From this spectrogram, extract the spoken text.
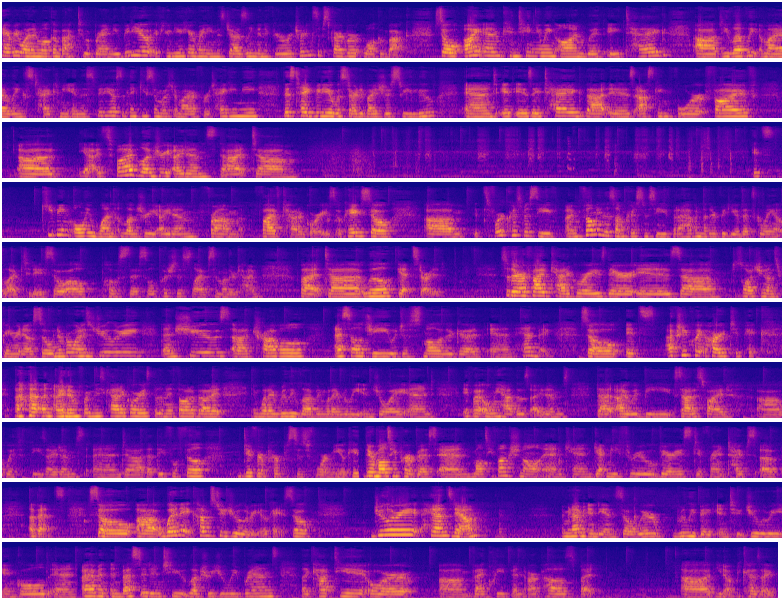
Hey everyone and welcome back to a brand new video. If you're new here, my name is Jasleen and if you're a returning subscriber, welcome back. So I am continuing on with a tag. Uh, the lovely Amaya Luxe tagged me in this video, so thank you so much Amaya for tagging me. This tag video was started by Je suis Lou and it is a tag that is asking for five, uh, yeah, it's five luxury items that um, it's keeping only one luxury item from five categories, okay? So um, it's for Christmas Eve. I'm filming this on Christmas Eve, but I have another video that's going out live today, so I'll post this, I'll push this live some other time. But uh, we'll get started. So there are five categories. There is, uh, just watching on screen right now, so number one is jewelry, then shoes, uh, travel, SLG, which is small leather good, and handbag. So it's actually quite hard to pick an item from these categories, but then I thought about it and what I really love and what I really enjoy. And if I only had those items, that I would be satisfied uh, with these items and uh, that they fulfill different purposes for me, okay? They're multi-purpose and multifunctional and can get me through various different types of events. So uh, when it comes to jewelry, okay, so jewelry, hands down, I mean, I'm Indian, so we're really big into jewelry and gold, and I haven't invested into luxury jewelry brands like Cartier or um, Van Cleef and Arpels, but uh, you know, because I,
